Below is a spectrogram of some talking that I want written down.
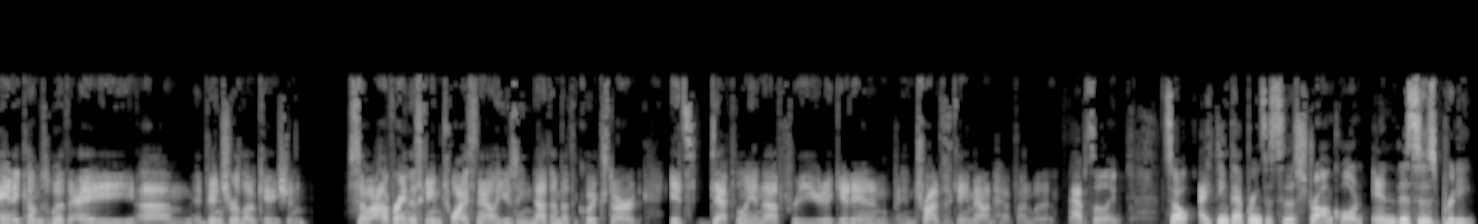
and it comes with a, um, adventure location. So I've ran this game twice now using nothing but the quick start. It's definitely enough for you to get in and, and try this game out and have fun with it. Absolutely. So I think that brings us to the stronghold. And this is pretty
